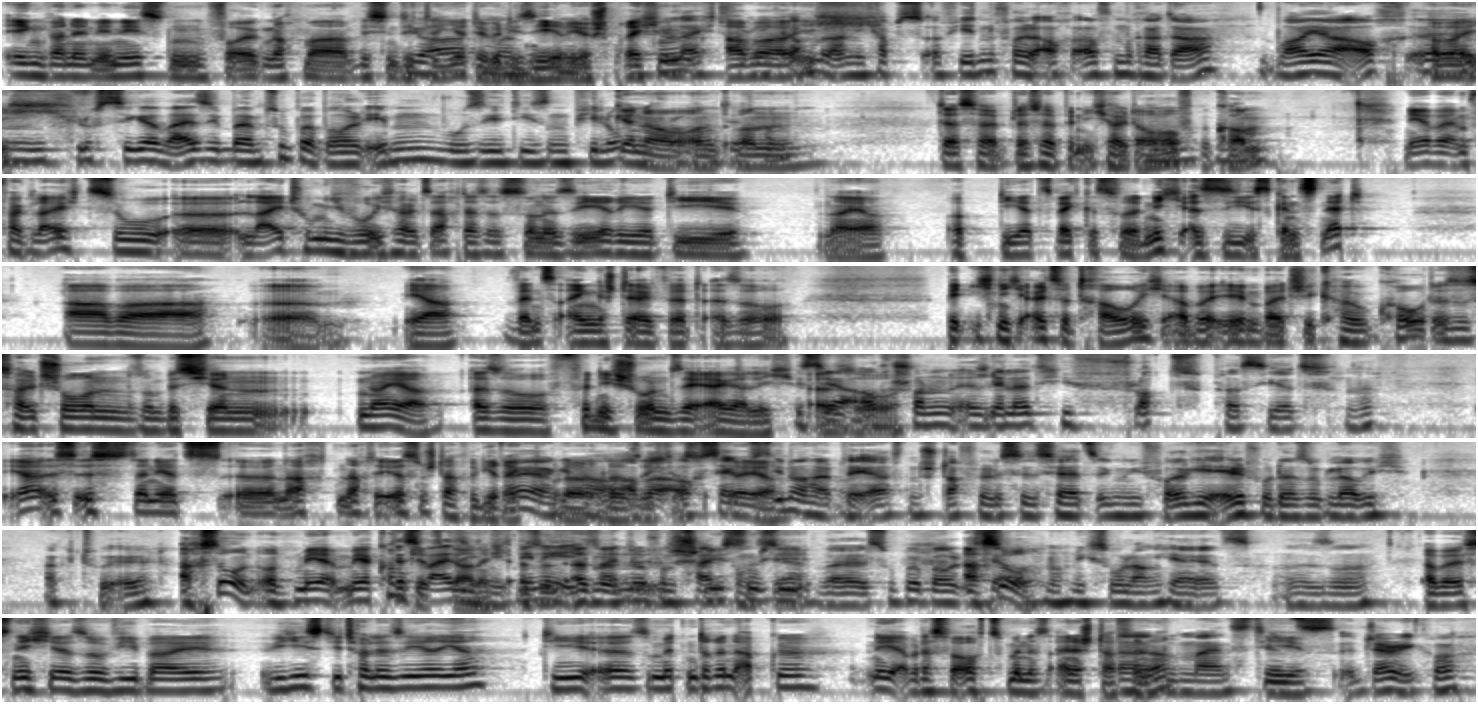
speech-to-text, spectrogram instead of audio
irgendwann in den nächsten Folgen nochmal ein bisschen detailliert ja, über die Serie sprechen. Vielleicht aber ich, ich habe es auf jeden Fall auch auf dem Radar. War ja auch ähm, ich, lustigerweise beim Super Bowl eben, wo sie diesen Piloten Genau, und, und deshalb, deshalb bin ich halt auch mhm. aufgekommen. Nee, aber im Vergleich zu äh, Lie to Me, wo ich halt sage, das ist so eine Serie, die, naja, ob die jetzt weg ist oder nicht. Also sie ist ganz nett, aber ähm, ja, wenn es eingestellt wird, also bin ich nicht allzu traurig, aber eben bei Chicago Code ist es halt schon so ein bisschen, naja, also finde ich schon sehr ärgerlich. Ist also, ja auch schon relativ flott passiert, ne? Ja, es ist dann jetzt äh, nach, nach der ersten Staffel direkt. Ja, ja genau, oder, oder aber auch selbst ja, innerhalb der ersten Staffel, es ist ja jetzt irgendwie Folge 11 oder so, glaube ich aktuell. Ach so, und mehr, mehr kommt das jetzt gar nicht. nicht. Nee, also, nee, also nur vom Zeitpunkt Sie her, weil Super Bowl Ach ist so. ja auch noch nicht so lange her jetzt. Also aber ist nicht hier so wie bei, wie hieß die tolle Serie, die äh, so mittendrin abge... Nee, aber das war auch zumindest eine Staffel, äh, ne? Du meinst die, jetzt Jericho?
